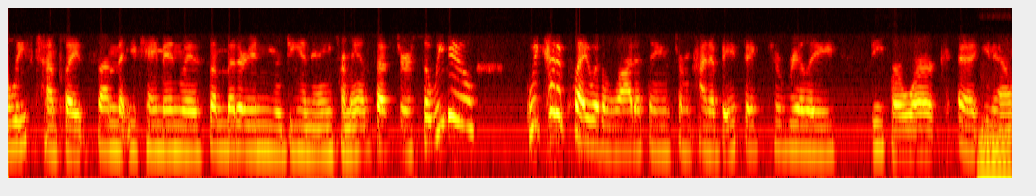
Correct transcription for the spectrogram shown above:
belief templates, some that you came in with, some that are in your DNA from ancestors. So we do, we kind of play with a lot of things from kind of basic to really deeper work, uh, you know,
